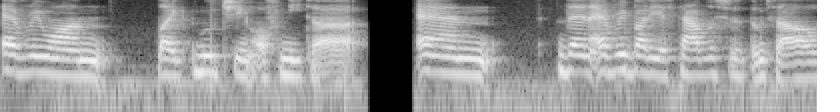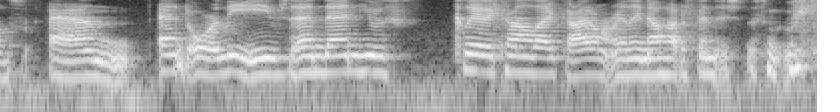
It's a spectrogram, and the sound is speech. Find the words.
everyone like mooching off Nita and then everybody establishes themselves and and or leaves and then he was clearly kind of like I don't really know how to finish this movie.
